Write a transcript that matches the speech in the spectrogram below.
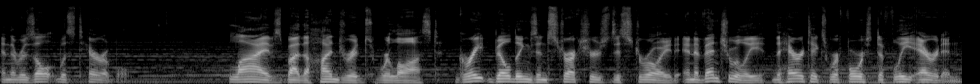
and the result was terrible. Lives by the hundreds were lost, great buildings and structures destroyed, and eventually the heretics were forced to flee Erudin,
